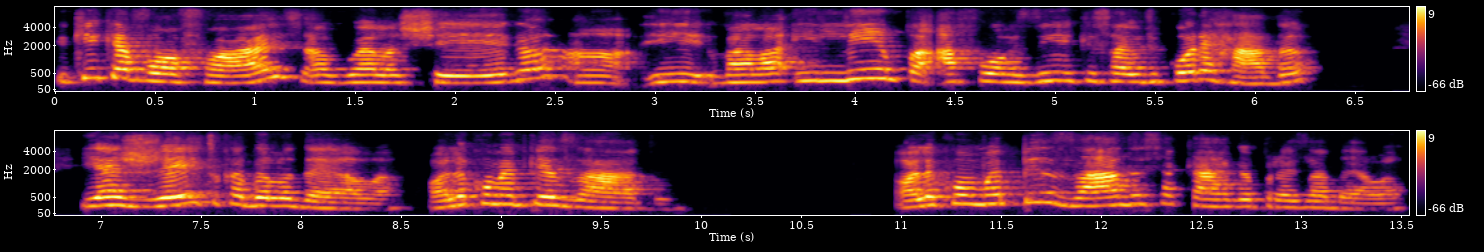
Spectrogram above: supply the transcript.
E o que, que a avó faz? A avó ela chega e vai lá e limpa a florzinha que saiu de cor errada e ajeita o cabelo dela. Olha como é pesado. Olha como é pesada essa carga para Isabela.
